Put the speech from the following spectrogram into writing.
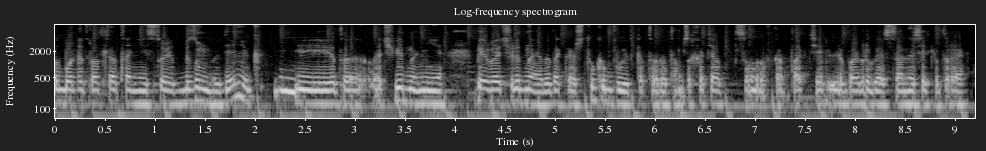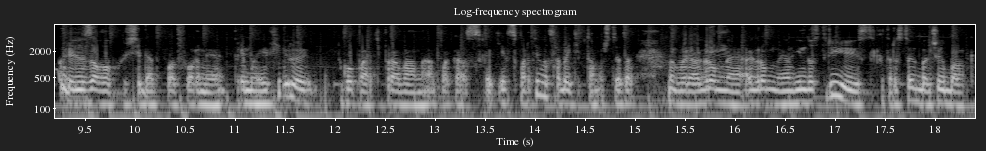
футбольные трансляции, они стоят безумных денег, и это, очевидно, не первоочередная это такая штука будет, которую там захотят ВКонтакте или любая другая социальная сеть, которая реализовала у себя на платформе прямые эфиры, покупать права на показ каких-то спортивных событий, потому что это, ну говоря, огромная, огромная индустрия, которая стоит больших бабок.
